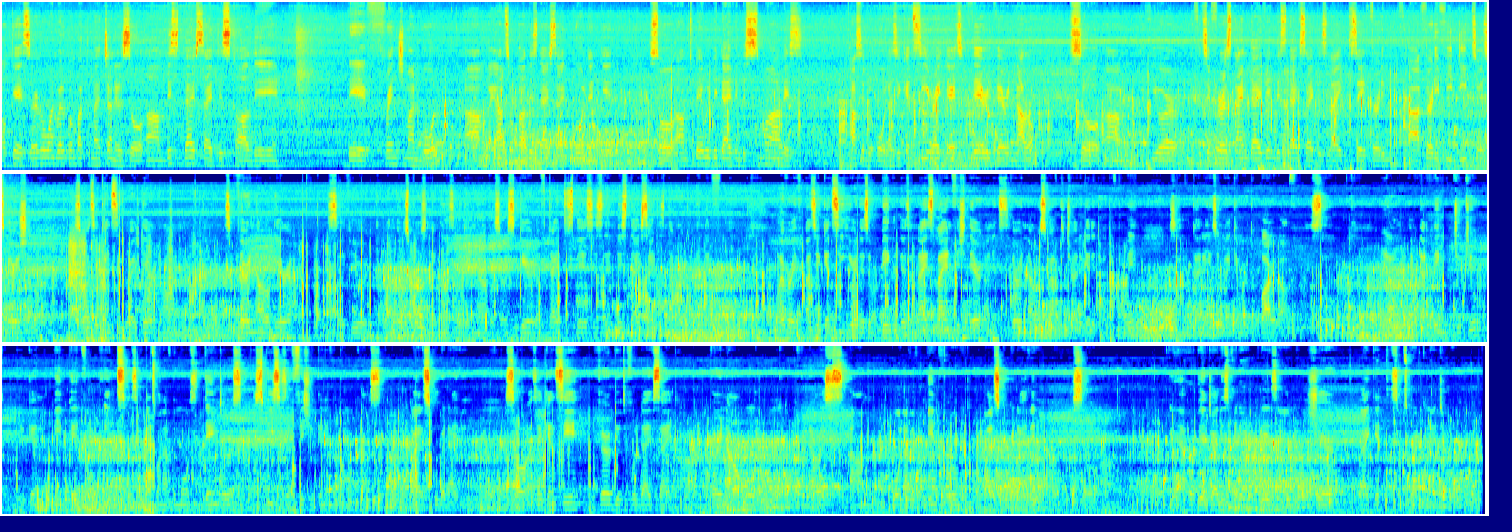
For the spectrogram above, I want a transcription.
Okay, so everyone, welcome back to my channel. So um, this dive site is called the the Frenchman Hole. Um, I also call this dive site Golden Gate. So um, today we'll be diving the smallest possible hole. As you can see right there, it's very very narrow. So um, if you're if it's your first time diving, this dive site is like say 30 uh, 30 feet deep, so it's very shallow. So as you can see right there, um, it's a very narrow area. So if you're one of those persons that easily get nervous or scared of tight spaces, then this dive site is not recommended. As you can see here, there's a big, there's a nice lionfish there, and it's very narrow, so I have to try to get it out of the way. So I'm kind of using my camera to bar it off. So yeah, if that thing juke you, you can be in pain for weeks. So that's one of the most dangerous species of fish you can ever come across while scuba diving. So as you can see, very beautiful dive site, very narrow hole, the narrowest um, hole I've ever been through while scuba diving. So um, yeah, I hope you enjoyed this video. Please um, share, like it, subscribe to my channel.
